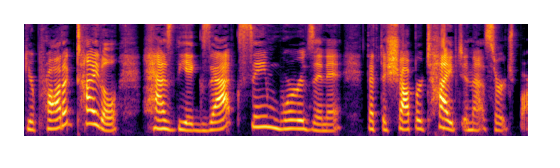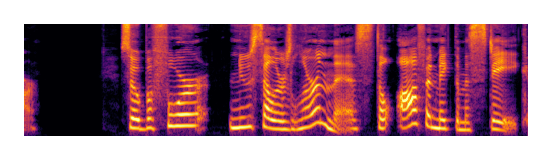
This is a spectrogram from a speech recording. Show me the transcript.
your product title, has the exact same words in it that the shopper typed in that search bar. So before new sellers learn this, they'll often make the mistake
